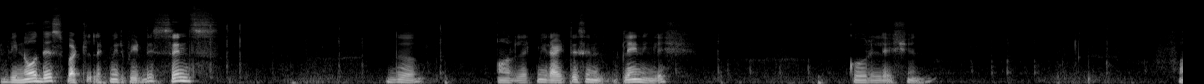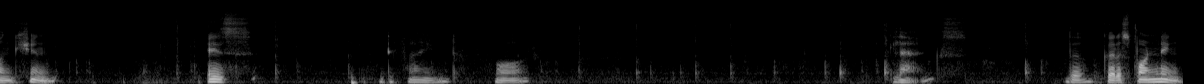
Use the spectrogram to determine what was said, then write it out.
we know this, but let me repeat this, since the or let me write this in plain English, correlation function is defined for lags the corresponding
